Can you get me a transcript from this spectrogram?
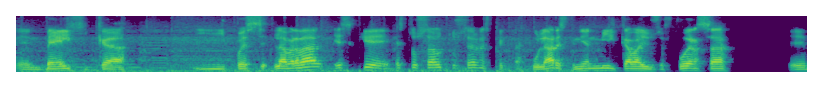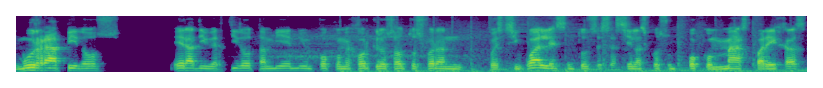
en Bélgica. Y pues la verdad es que estos autos eran espectaculares, tenían mil caballos de fuerza, eh, muy rápidos, era divertido también y un poco mejor que los autos fueran pues iguales, entonces hacían las cosas un poco más parejas,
